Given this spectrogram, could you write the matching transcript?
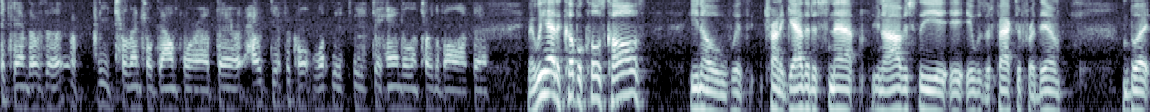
Hey Cam, that was a, a pretty torrential downpour out there. How difficult was it to, to handle and throw the ball out there? Man, we had a couple close calls, you know, with trying to gather the snap. You know, obviously it, it was a factor for them, but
